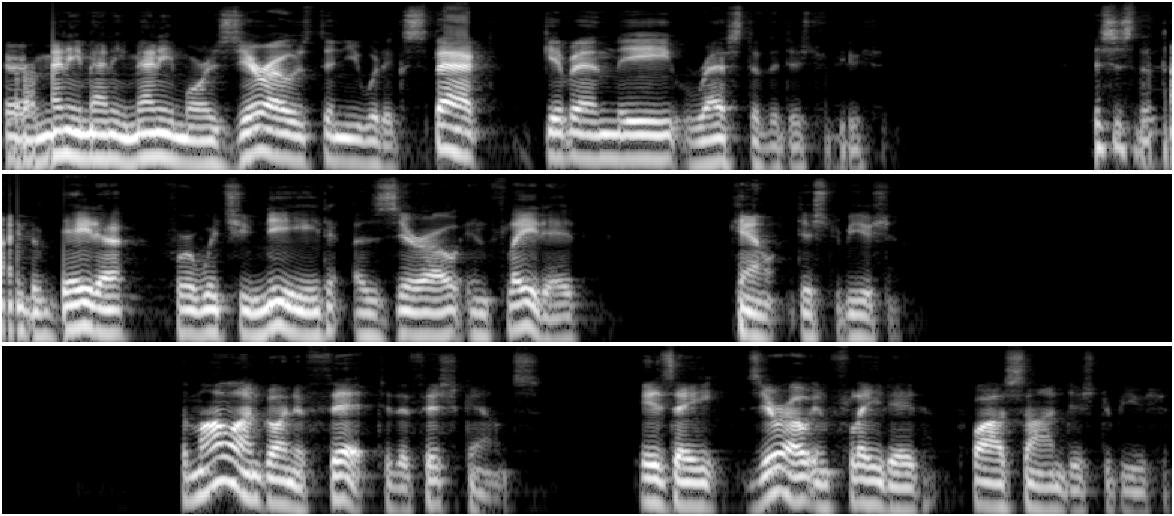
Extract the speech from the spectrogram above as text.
There are many, many, many more zeros than you would expect given the rest of the distribution. This is the kind of data for which you need a zero inflated count distribution. The model I'm going to fit to the fish counts is a zero inflated Poisson distribution.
